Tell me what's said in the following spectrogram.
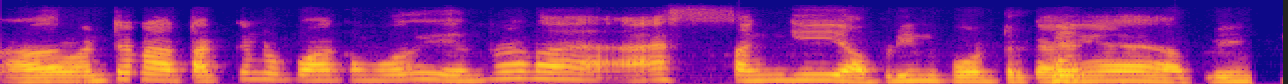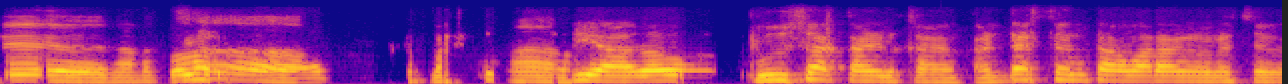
அத வந்துட்டு நான் டக்குன்னு பார்க்கும்போது என்னடா ஆஸ் சங்கி அப்படின்னு போட்டிருக்காங்க அப்படின்ட்டு நினைச்சா அதாவது புதுசா கண்டஸ்டன்டா வராங்க நினைச்சேன்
